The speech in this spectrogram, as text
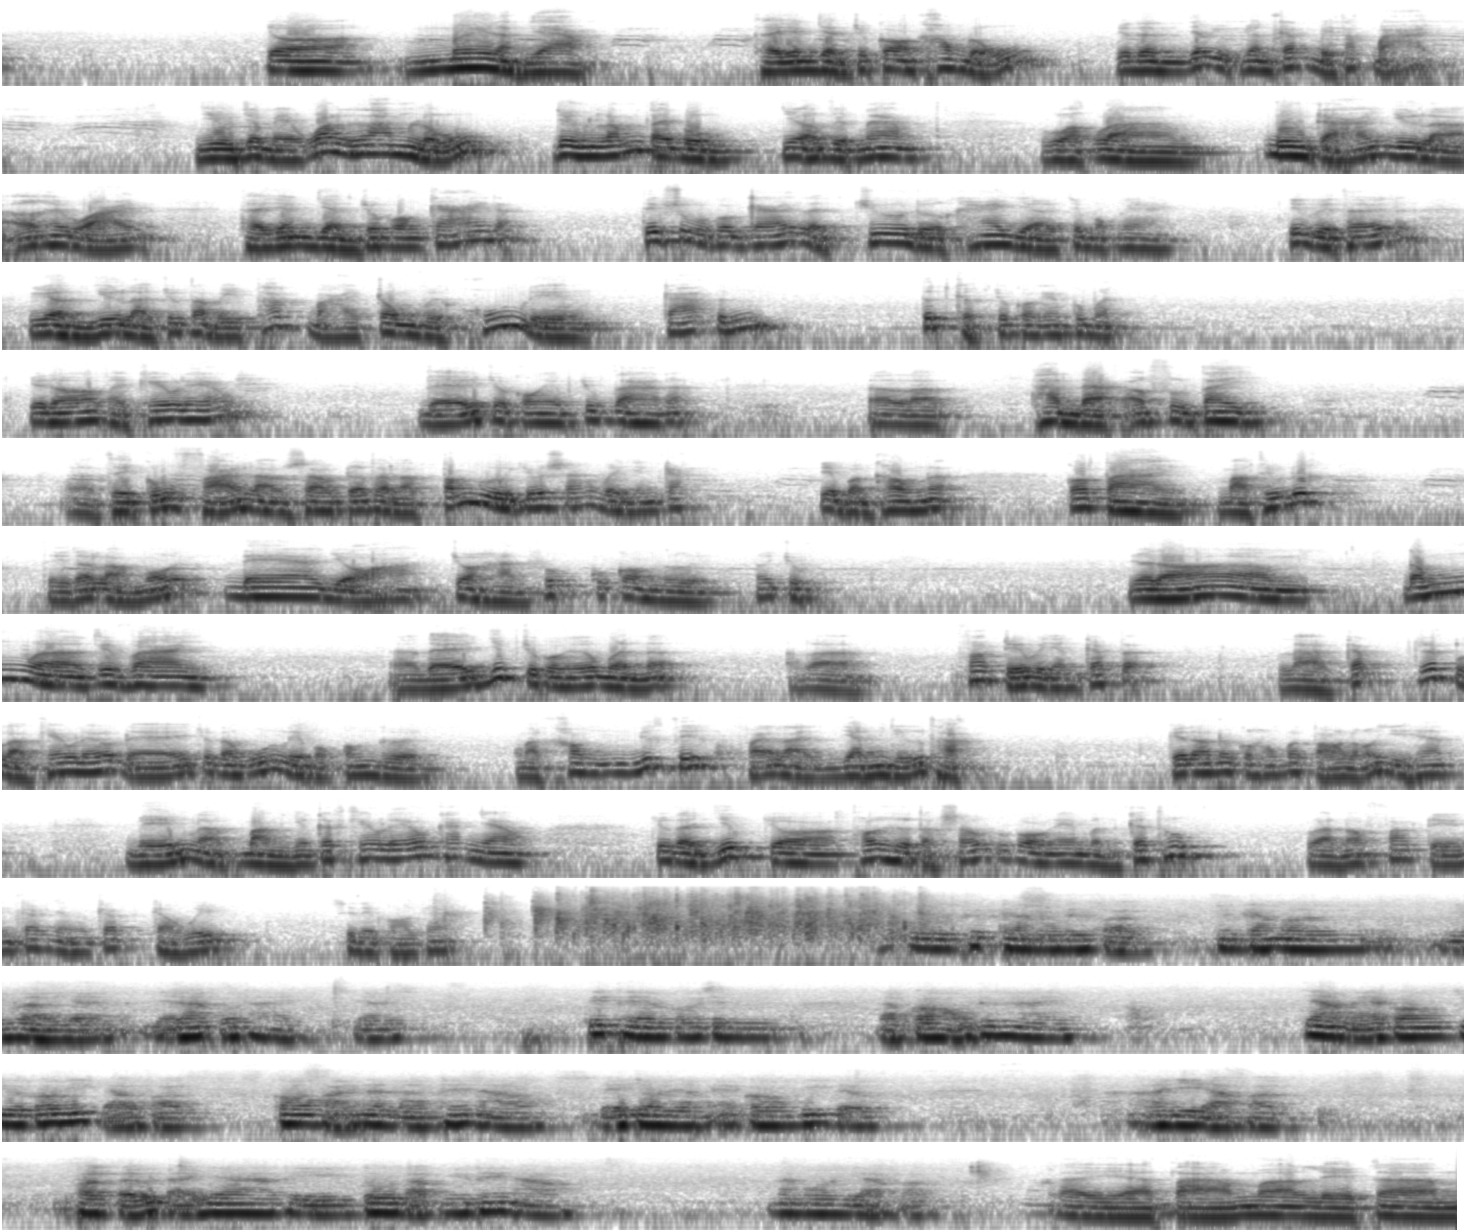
do mê làm giàu thời gian dành cho con không đủ cho nên giáo dục nhân cách bị thất bại. Nhiều cha mẹ quá lam lũ chân lắm tay bùn như ở Việt Nam hoặc là bươn trải như là ở hải ngoại. Thời gian dành cho con cái đó tiếp xúc với con cái là chưa được 2 giờ trên một ngày. Chính vì thế đó, gần như là chúng ta bị thất bại trong việc huấn luyện cá tính tích cực cho con em của mình. Do đó phải khéo léo để cho con em chúng ta đó à, là thành đạt ở phương tây à, thì cũng phải làm sao trở thành là tấm gương chói sáng về nhân cách. Chứ bằng không đó có tài mà thiếu đức thì đó là mối đe dọa cho hạnh phúc của con người nói chung. Do đó đóng ờ, cái vai ờ, để giúp cho con người của mình đó là phát triển về nhân cách đó, là cách rất là khéo léo để chúng ta huấn luyện một con người mà không nhất thiết phải là giận dữ thật. Cái đó nó cũng không có tội lỗi gì hết. Miễn là bằng những cách khéo léo khác nhau chúng ta giúp cho thói hư tật xấu của con em mình kết thúc và nó phát triển các nhân cách cao quý. Xin được hỏi khác. Thích Ca Mâu Ni Phật xin cảm ơn những lời giải, giải đáp của thầy. Dạ. tiếp theo con xin đọc câu hỏi thứ hai. Cha mẹ con chưa có biết đạo Phật con phải nên làm thế nào để cho cha mẹ con biết được a di đà Phật? Phật tử tại gia thì tu tập như thế nào? Nam mô Di Đà Phật. Thầy à, tạm à, liệt à,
